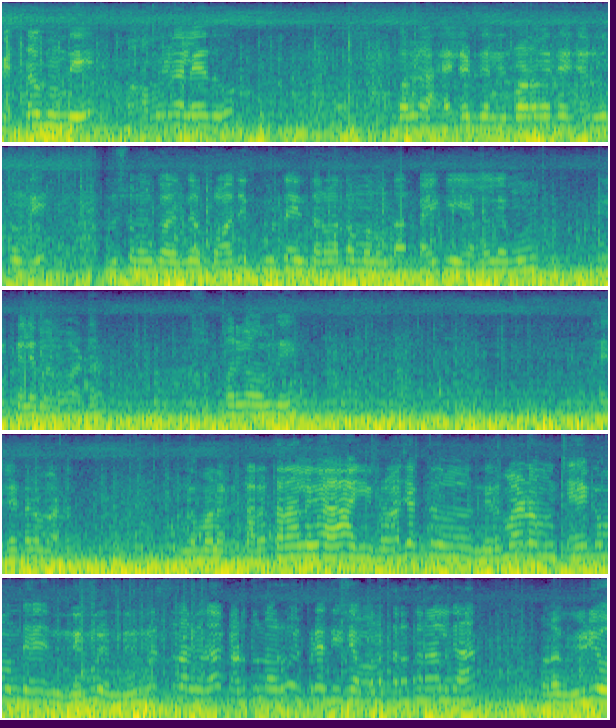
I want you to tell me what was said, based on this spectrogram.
పెద్దగా ఉంది మామూలుగా లేదు. సూపర్గా హైలైట్గా నిర్మాణం అయితే జరుగుతుంది. దృష్టం అనుకోవాలి ఎందుకంటే ప్రాజెక్ట్ పూర్తయిన తర్వాత మనం దానిపైకి వెళ్ళలేము ఎక్కలేము అనమాట సూపర్గా ఉంది. హైలైట్ అనమాట ఇంకా మనకు తరతరాలుగా ఈ ప్రాజెక్టు నిర్మాణం చేయకముందే నిర్మి నిర్మిస్తున్నారు కదా కడుతున్నారు ఇప్పుడే తీసాం. మన తరతరాలుగా మనకు వీడియో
